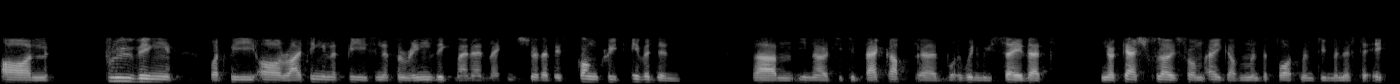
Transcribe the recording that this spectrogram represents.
on proving what we are writing in a piece in a forensic manner and making sure that there's concrete evidence, um, you know, to, to back up uh, when we say that you know, cash flows from a government department to Minister X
